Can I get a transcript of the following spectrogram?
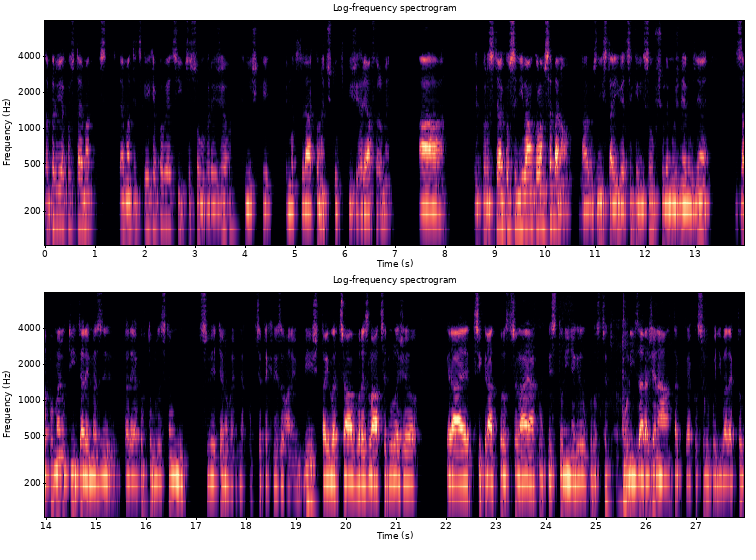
Za prvý jako z, témat, z tematických jako věcí, co jsou hry, že jo, knížky, ty moc teda jako nečtu, spíš hry a filmy. A prostě jako se dívám kolem sebe, no, na různé staré věci, které jsou všude možně různě zapomenutý tady mezi, tady jako v tomhle tom světě novém, jako přetechnizovaným. Víš, tadyhle třeba vorezlá cedule, že jo, která je třikrát prostřelá nějakou pistolí někde uprostřed polí zaražená, tak jako se jdu podívat, jak to,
